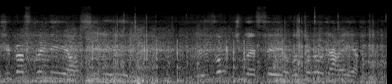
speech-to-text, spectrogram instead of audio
J'ai pas freiné, hein, c'est le vent qui m'a fait retourner en arrière.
